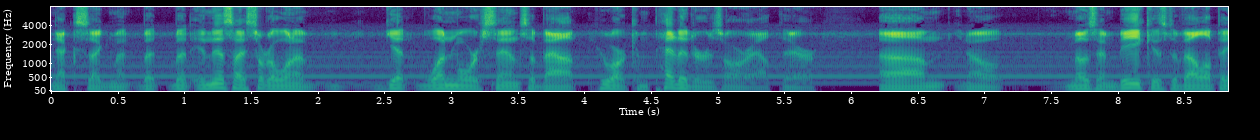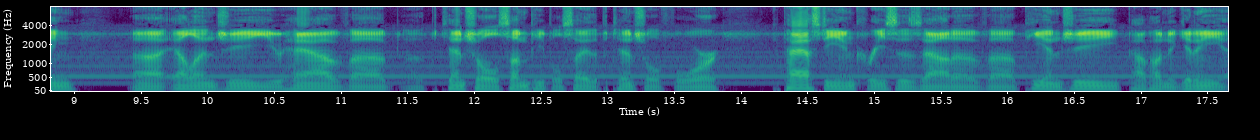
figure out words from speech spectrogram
next segment, but but in this, I sort of want to get one more sense about who our competitors are out there. Um, you know, Mozambique is developing uh, LNG. You have uh, potential. Some people say the potential for capacity increases out of uh, PNG, Papua New Guinea,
